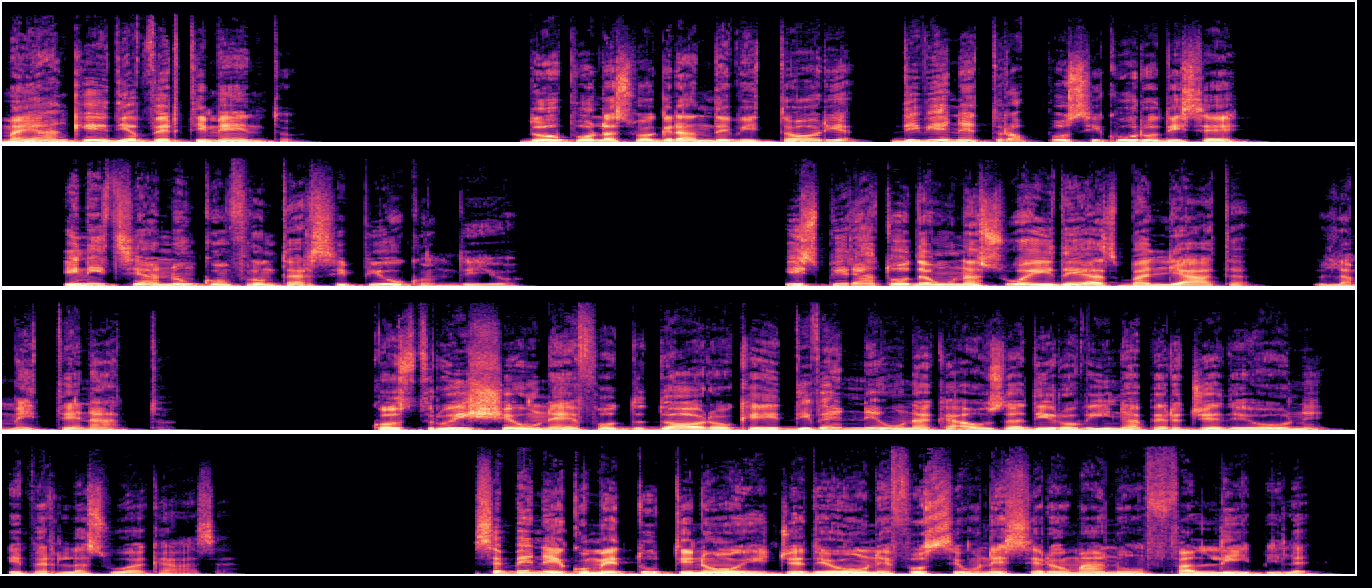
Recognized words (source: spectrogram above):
ma è anche di avvertimento. Dopo la sua grande vittoria diviene troppo sicuro di sé inizia a non confrontarsi più con Dio. Ispirato da una sua idea sbagliata, la mette in atto. Costruisce un efod d'oro che divenne una causa di rovina per Gedeone e per la sua casa. Sebbene come tutti noi Gedeone fosse un essere umano fallibile,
